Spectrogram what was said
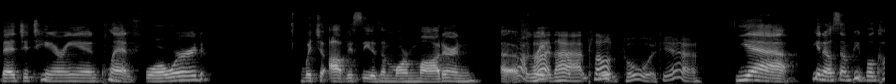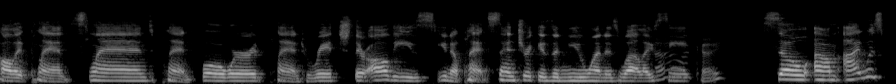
vegetarian, plant forward, which obviously is a more modern. Uh, I like that plant forward, yeah. Yeah, you know, some people call it plant slant, plant forward, plant rich. There are all these, you know, plant centric is a new one as well. I've oh, seen. Okay. So um, I was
